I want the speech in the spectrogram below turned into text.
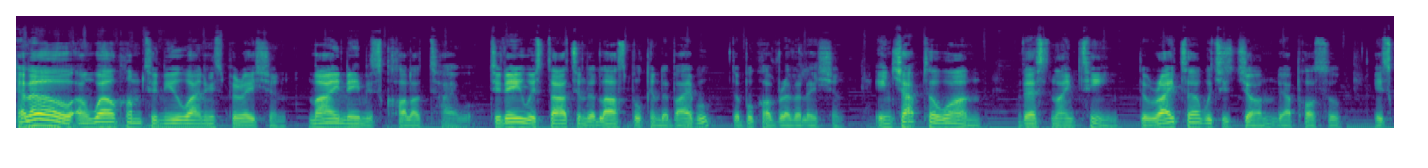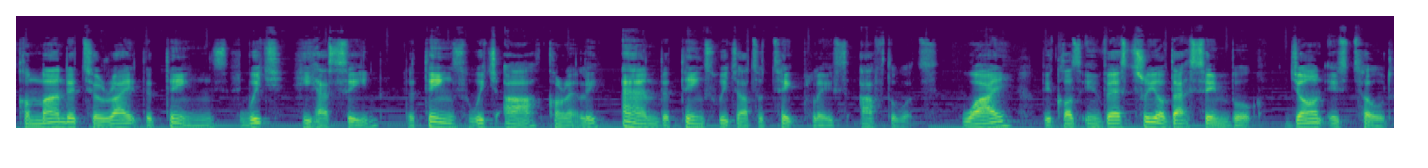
Hello and welcome to New Wine Inspiration. My name is Kola Taiwo. Today we start in the last book in the Bible, the book of Revelation. In chapter 1, verse 19, the writer, which is John the Apostle, is commanded to write the things which he has seen, the things which are currently, and the things which are to take place afterwards. Why? Because in verse 3 of that same book, John is told,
